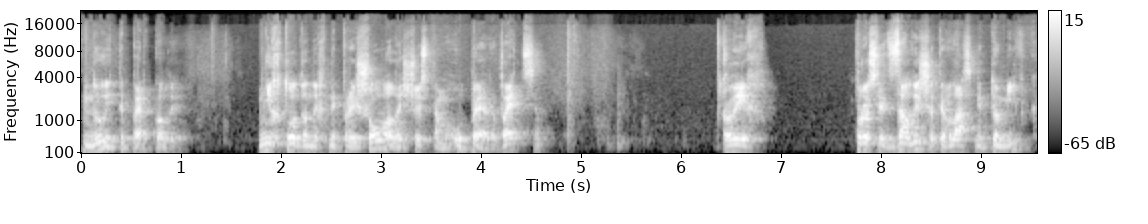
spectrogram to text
Ну і тепер, коли ніхто до них не прийшов, але щось там гупає, рветься, коли їх просять залишити власні домівки,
